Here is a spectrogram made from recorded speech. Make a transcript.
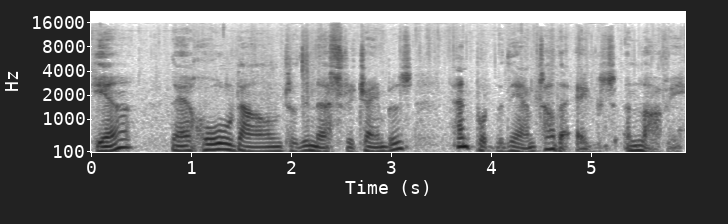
Here, they're hauled down to the nursery chambers and put with the ant's other eggs and larvae.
